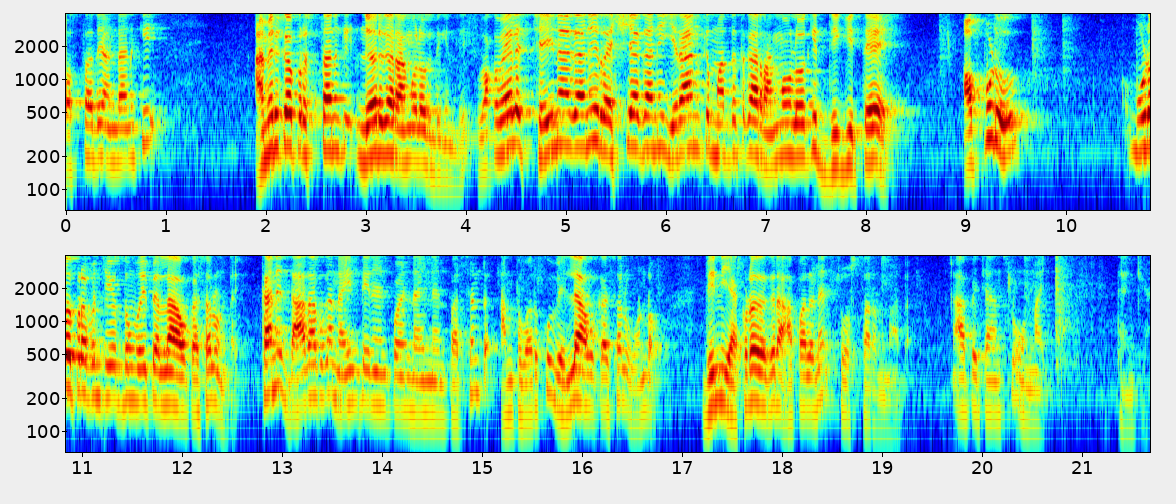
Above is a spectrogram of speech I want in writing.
వస్తుంది అనడానికి అమెరికా ప్రస్తుతానికి నేరుగా రంగంలోకి దిగింది. ఒకవేళ చైనా కానీ రష్యా కానీ ఇరాన్కి మద్దతుగా రంగంలోకి దిగితే అప్పుడు మూడో ప్రపంచ యుద్ధం వైపు వెళ్ళే అవకాశాలు ఉంటాయి. కానీ దాదాపుగా ninety nine point nine nine percent అంతవరకు వెళ్ళే అవకాశాలు ఉండవు. దీన్ని ఎక్కడో దగ్గర ఆపాలనే చూస్తారనమాట ఆపే ఛాన్స్లు ఉన్నాయి. Thank you.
